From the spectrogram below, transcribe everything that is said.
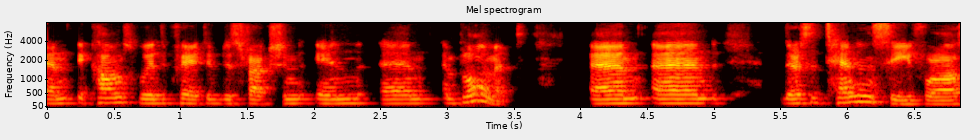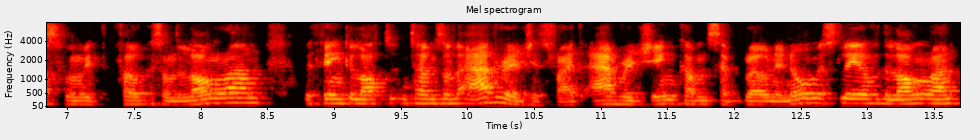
um, it comes with creative destruction in um, employment. Um, and there's a tendency for us when we focus on the long run, we think a lot in terms of averages, right? Average incomes have grown enormously over the long run.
